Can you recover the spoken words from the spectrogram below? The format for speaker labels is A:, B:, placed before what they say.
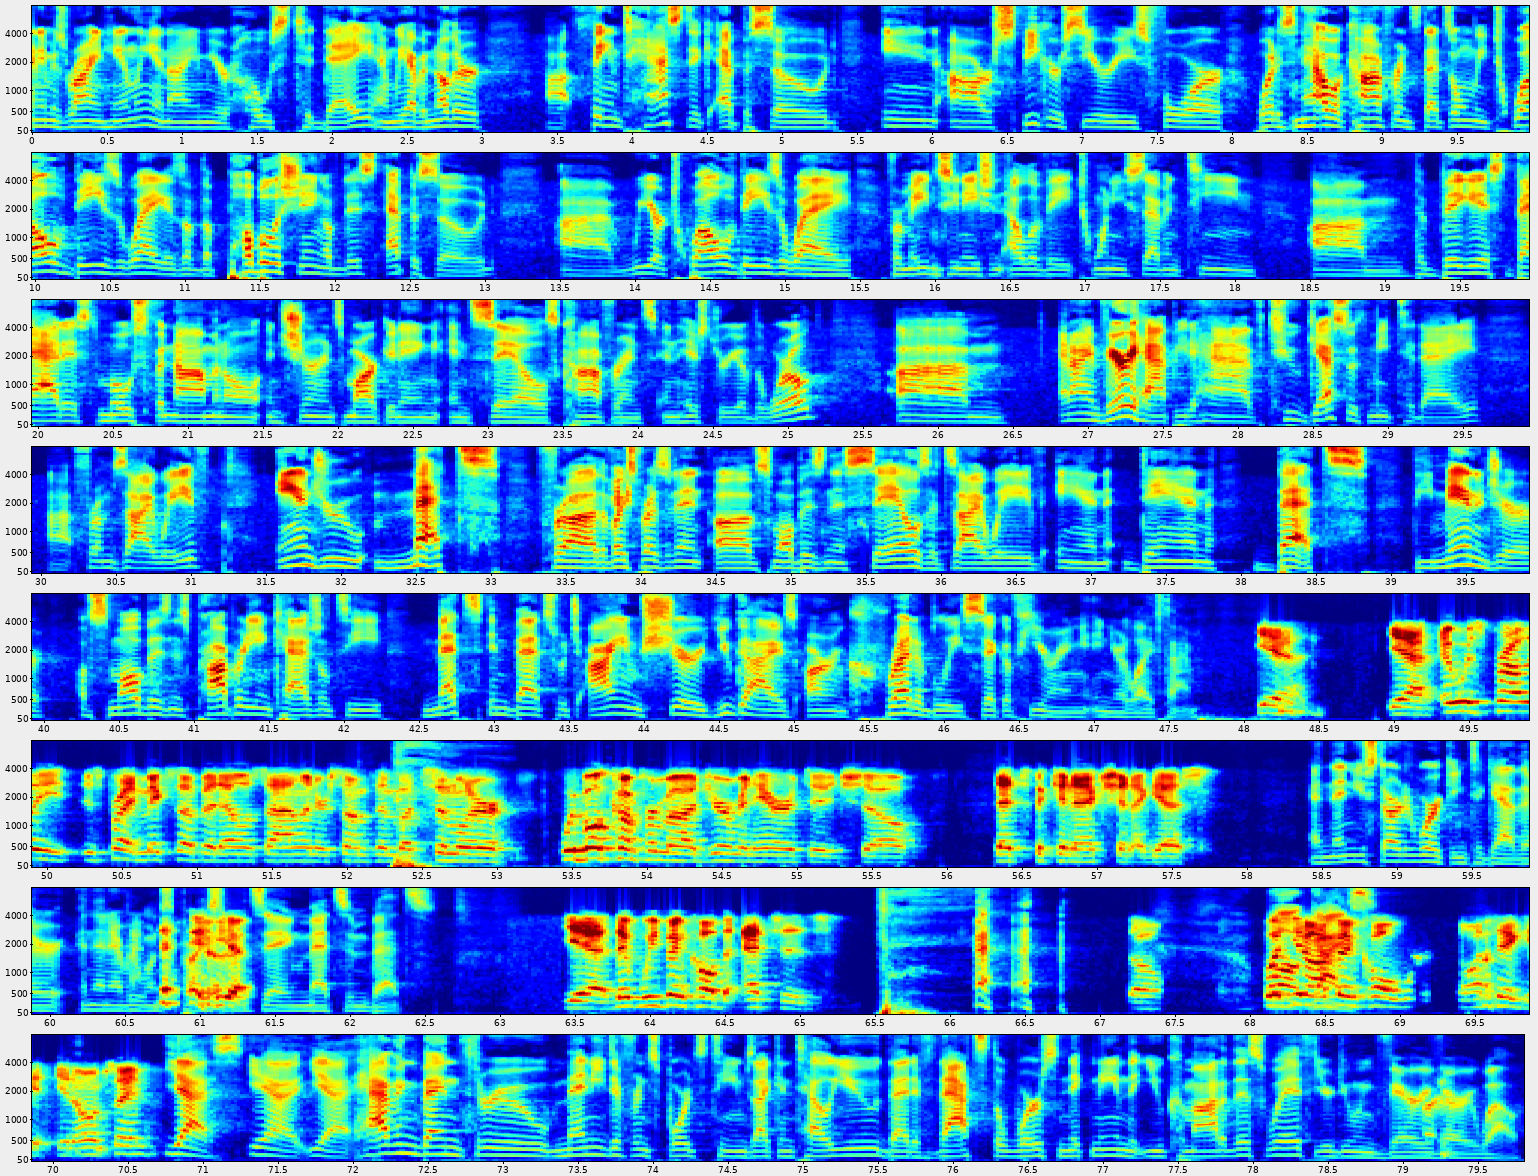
A: my name is Ryan Hanley, and I am your host today. And we have another uh, fantastic episode in our speaker series for what is now a conference that's only 12 days away as of the publishing of this episode. Uh, we are 12 days away from Agency Nation Elevate 2017, um, the biggest, baddest, most phenomenal insurance marketing and sales conference in the history of the world. Um, and I am very happy to have two guests with me today uh, from Zywave Andrew Metz, for, uh, the Vice President of Small Business Sales at Zywave, and Dan Betts, the Manager of Small Business Property and Casualty, Metz and Betts, which I am sure you guys are incredibly sick of hearing in your lifetime.
B: Yeah. Yeah, it was probably it's probably mixed up at Ellis Island or something, but similar. We both come from uh, German heritage, so that's the connection, I guess.
A: And then you started working together, and then everyone probably started yeah. saying Metz and Betts.
B: Yeah, that we've been called the Etzes. so, but well, you know, guys, I've been called. So I'll take it. You know what I'm saying?
A: Yes, yeah, yeah. Having been through many different sports teams, I can tell you that if that's the worst nickname that you come out of this with, you're doing very, very well.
